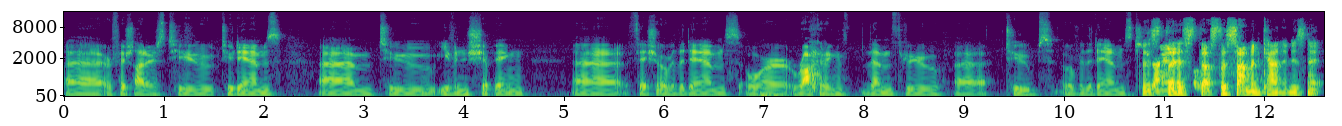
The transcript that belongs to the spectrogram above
uh, or fish ladders to to dams um, to even shipping uh, fish over the dams or rocketing them through uh, tubes over the dams. That's the, that's the salmon cannon, isn't it?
